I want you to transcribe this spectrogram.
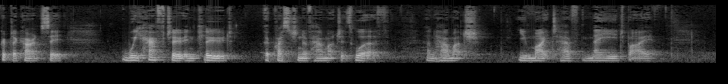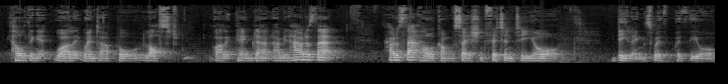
cryptocurrency, we have to include the question of how much it's worth and how much you might have made by holding it while it went up or lost while it came down. I mean, how does that how does that whole conversation fit into your dealings with, with your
